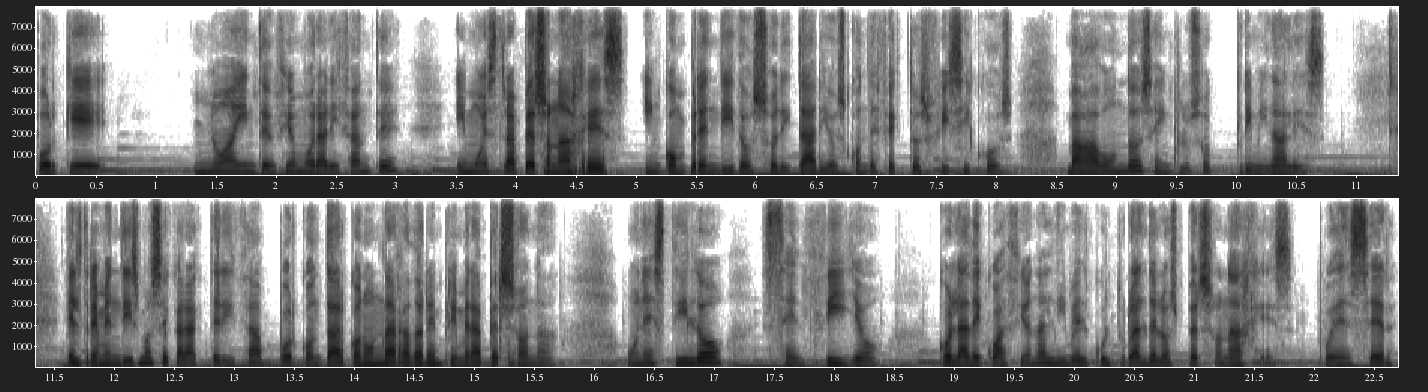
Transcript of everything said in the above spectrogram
porque no hay intención moralizante y muestra personajes incomprendidos, solitarios, con defectos físicos, vagabundos e incluso criminales. El tremendismo se caracteriza por contar con un narrador en primera persona, un estilo sencillo, con la adecuación al nivel cultural de los personajes. Pueden ser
